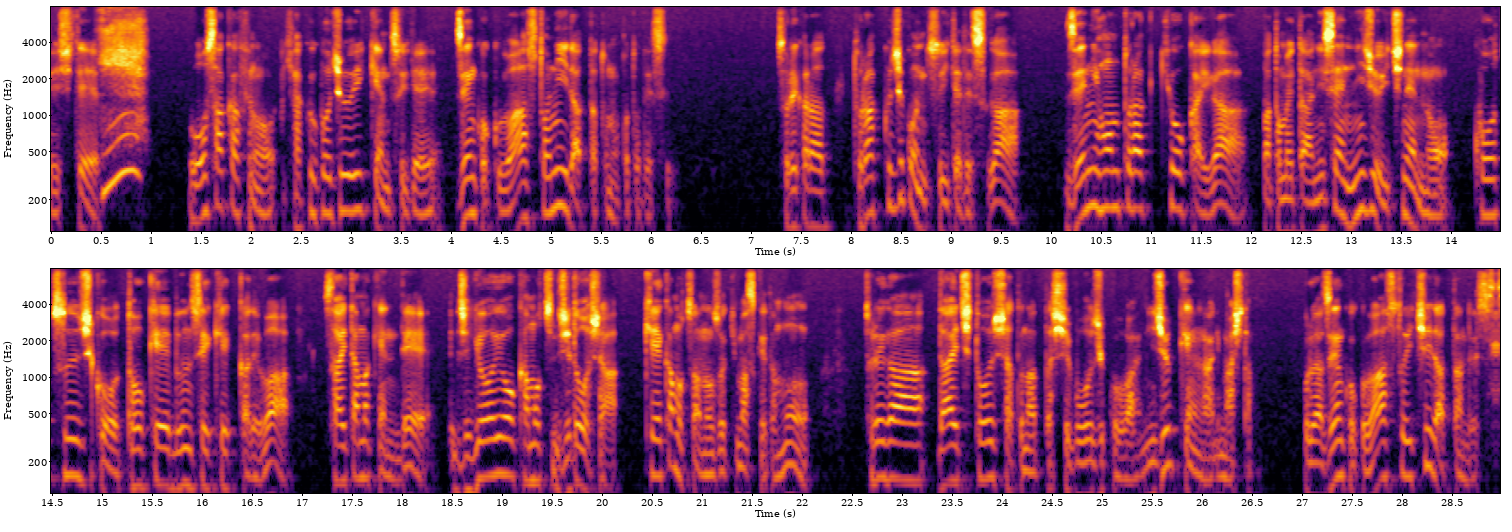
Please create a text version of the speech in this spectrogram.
生して、えー、大阪府の151件次いで全国ワースト2位だったとのことです。それからトラック事故についてですが、全日本トラック協会がまとめた2021年の交通事故統計分析結果では、埼玉県で事業用貨物自動車、軽貨物は除きますけども、それが第一当事者となった死亡事故は20件ありました。これは全国ワースト1位だったんです。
